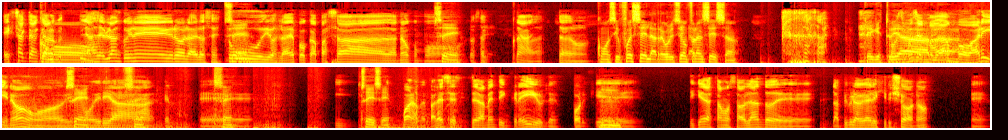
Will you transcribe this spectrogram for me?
Exactamente, Como- claro, las de blanco y negro, la de los estudios, la época pasada, ¿no? Como Sí. los nada, o sea, no- Como si fuese la Revolución Francesa. que hay que como si estudiar. fuese Madame Bovary, ¿no? Como, Sí, como diría sí. Ángel. Eh, y, Sí, sí. bueno, me parece sinceramente increíble, porque Mm. ni siquiera estamos hablando de la película que voy a elegir yo, ¿no? Eh,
